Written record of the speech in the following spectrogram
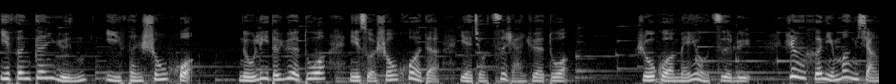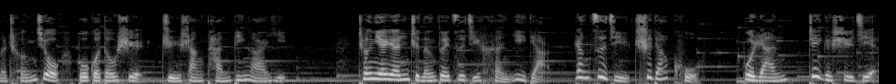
一分耕耘一分收获，努力的越多，你所收获的也就自然越多。如果没有自律，任何你梦想的成就不过都是纸上谈兵而已。成年人只能对自己狠一点儿，让自己吃点苦，不然这个世界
